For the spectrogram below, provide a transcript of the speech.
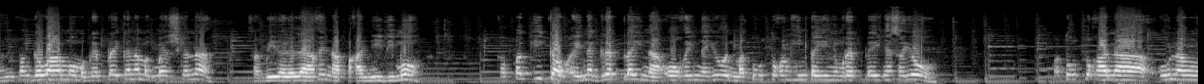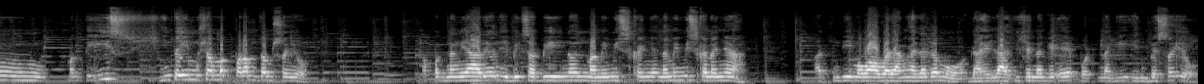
Ano pang gawa mo? Mag-reply ka na, mag-message ka na. Sabi ng lalaki, napaka-needy mo. Kapag ikaw ay nag-reply na, okay na yun. Matuto kang hintayin yung reply niya sa'yo. Matuto ka na unang magtiis, hintayin mo siya magparamdam sa'yo. Kapag nangyari yun, ibig sabihin nun, mamimiss ka, niya, namimiss ka na niya. At hindi mawawala ang halaga mo dahil lagi siya nag effort nag invest sa'yo.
